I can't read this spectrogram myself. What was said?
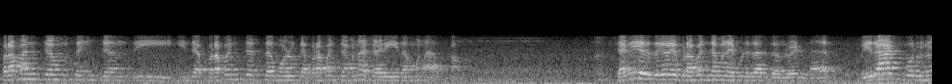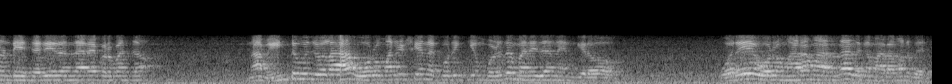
பிரபஞ்சம் சிஞ்சந்தி. இந்த பிரபஞ்சத்தை முழுக்க பிரபஞ்சம்னா சரீரம்னு அர்த்தம். சரீரத்துக்கு பிரபஞ்சம் எப்படி சார் சொல்வேன் விராட் புருஷனுடைய சரீரம் தானே பிரபஞ்சம்? நாம் இண்டிவிஜுவலாக ஒரு மனுஷனை குறிக்கும் பொழுது மனிதன் என்கிறோம். ஒரே ஒரு மரமா இருந்தா அதுக்கு மரம்னு பேர்.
